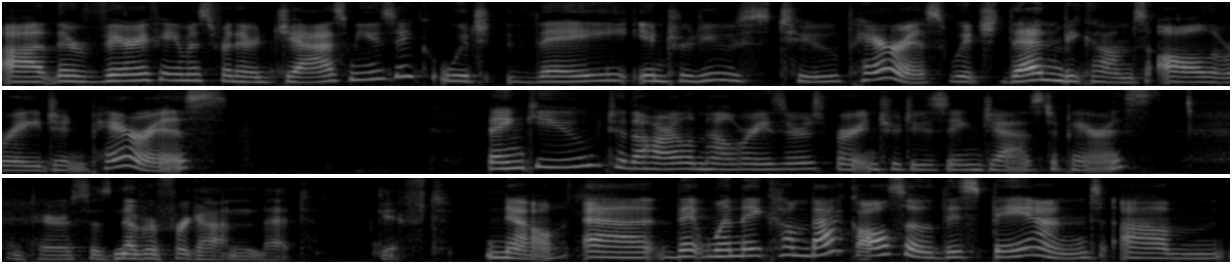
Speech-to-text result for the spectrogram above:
Uh, they're very famous for their jazz music, which they introduced to Paris, which then becomes all the rage in Paris. Thank you to the Harlem Hellraisers for introducing jazz to Paris. And Paris has never forgotten that gift. No, uh, that when they come back, also this band um,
